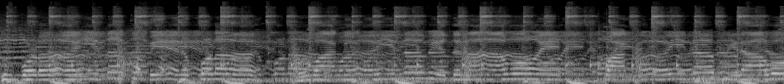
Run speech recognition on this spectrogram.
દુઃખ પડ ન ખબેર પડ વાગઈ ન વેદના હોય વાગઈ ન પીડાવો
